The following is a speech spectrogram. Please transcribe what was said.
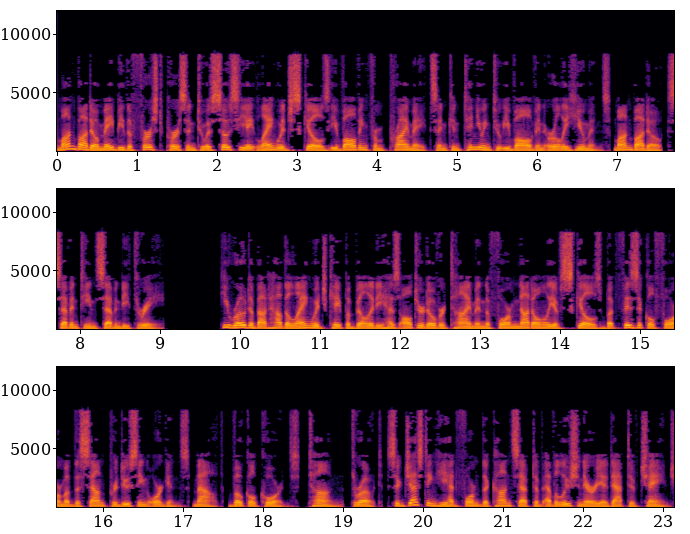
Monboddo may be the first person to associate language skills evolving from primates and continuing to evolve in early humans Monboddo, 1773. He wrote about how the language capability has altered over time in the form not only of skills but physical form of the sound-producing organs mouth, vocal cords, tongue, throat, suggesting he had formed the concept of evolutionary adaptive change.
